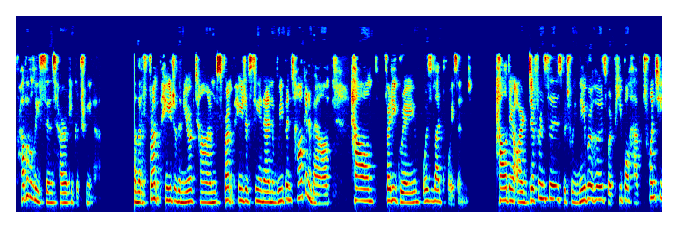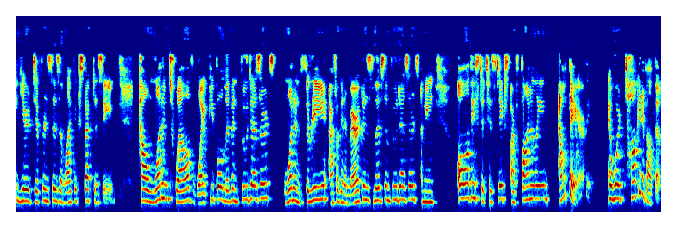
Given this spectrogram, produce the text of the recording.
probably since Hurricane Katrina. On the front page of the New York Times, front page of CNN, we've been talking about how Freddie Gray was lead poisoned, how there are differences between neighborhoods where people have 20 year differences in life expectancy, how one in 12 white people live in food deserts, one in three African Americans lives in food deserts. I mean, all these statistics are finally out there and we're talking about them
